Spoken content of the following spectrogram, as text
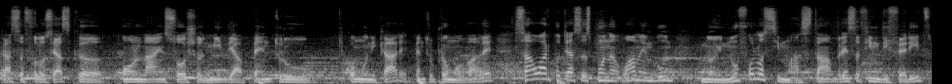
ca să folosească online social media pentru comunicare, pentru promovare, sau ar putea să spună, oameni buni, noi nu folosim asta, vrem să fim diferiți,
